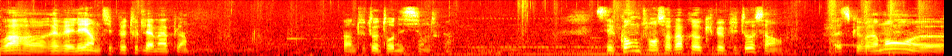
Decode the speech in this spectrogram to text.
Pouvoir euh, révéler un petit peu toute la map là. Enfin tout autour d'ici en tout cas. C'est con que je m'en sois pas préoccupé plus tôt ça. hein. Parce que vraiment, euh,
